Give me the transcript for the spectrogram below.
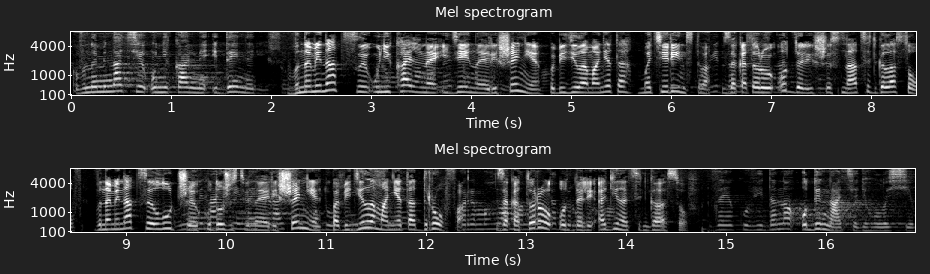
В номинации «Унікальне ідейне рішення» В номинации «Уникальное идейное решение» победила монета «Материнство», за которую отдали 16 голосов. В номинации «Лучшее художественное решение» победила монета «Дрофа», за которую отдали 11 голосов. за яку віддано 11 голосів.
